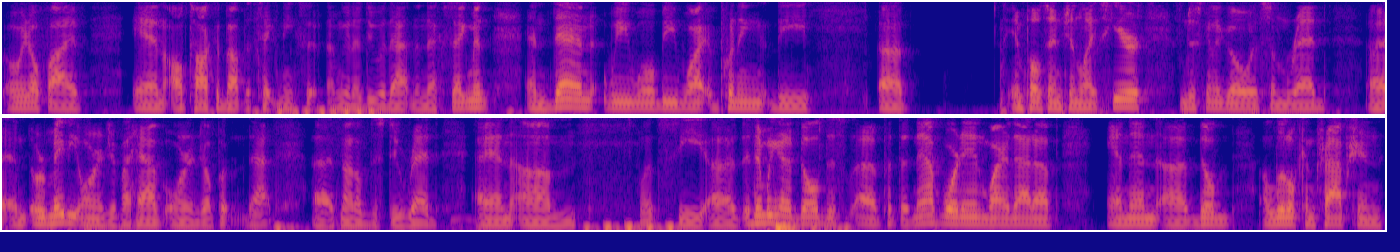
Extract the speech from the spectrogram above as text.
0805 and I'll talk about the techniques that I'm going to do with that in the next segment. And then we will be putting the uh, impulse engine lights here. I'm just going to go with some red uh, and or maybe orange. If I have orange, I'll put that. Uh, if not, I'll just do red. And um, let's see. Uh, then we got to build this, uh, put the nav board in, wire that up, and then uh, build a little contraption.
